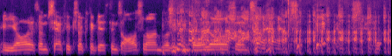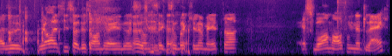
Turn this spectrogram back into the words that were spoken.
Ja, es haben sehr viel gesagt, du gehst ins Ausland, was ist denn da los? Und also, ja, es ist halt das andere Ende, es sind 600 Kilometer. Es war am Anfang nicht leicht,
